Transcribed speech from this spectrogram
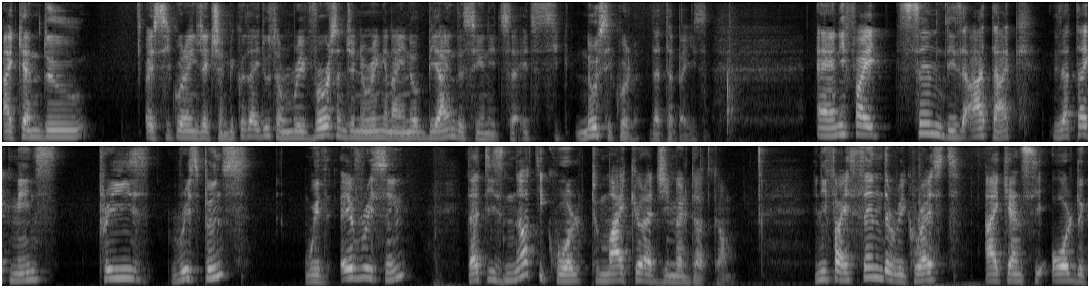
I can do a SQL injection because I do some reverse engineering and I know behind the scene it's a, it's a NoSQL database. And if I send this attack, this attack means please response with everything that is not equal to michael at gmail.com. And if I send the request, I can see all the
